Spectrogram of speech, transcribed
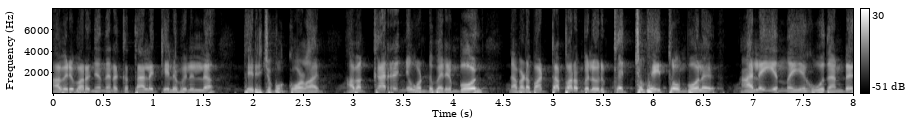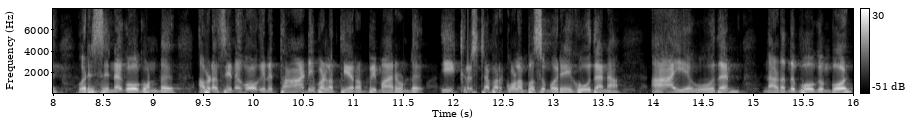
അവർ പറഞ്ഞ് നിനക്ക് തലയ്ക്ക് ലെവലില്ല തിരിച്ചു പൊക്കോളാൻ അവൻ കരഞ്ഞുകൊണ്ട് വരുമ്പോൾ നമ്മുടെ വട്ടപ്പറമ്പിൽ ഒരു കെച്ചു ഭൈത്വം പോലെ അലയുന്ന യഹൂദന്റെ ഒരു സിനഗോഗ് ഉണ്ട് അവിടെ സിനഗോഗിൽ താടി വളർത്തിയ റബ്ബിമാരുണ്ട്. ഈ ക്രിസ്റ്റഫർ കൊളംബസും ഒരു യഹൂദനാ. ആ യഹൂദൻ നടന്നു പോകുമ്പോൾ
